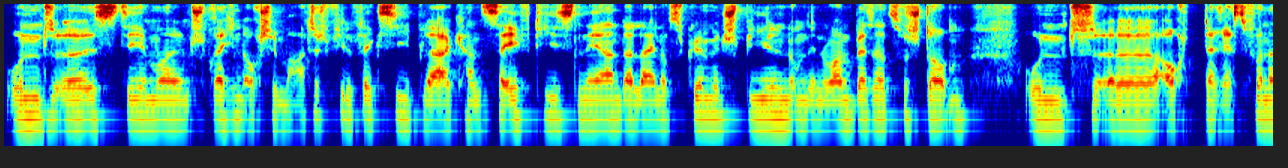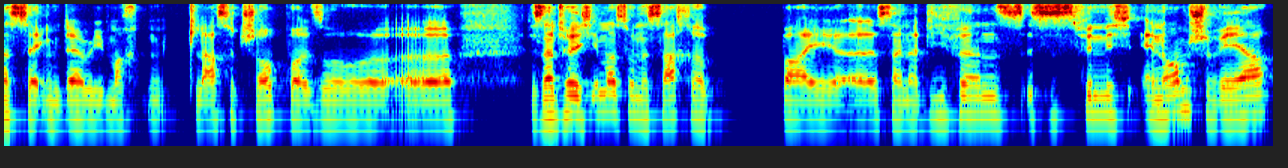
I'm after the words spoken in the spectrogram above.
und äh, ist dementsprechend auch schematisch viel flexibler. Er kann Safeties näher an der Line of Scrimmage spielen, um den Run besser zu stoppen. Und äh, auch der Rest von der Secondary macht einen klasse Job. Also äh, ist natürlich immer so eine Sache bei äh, seiner Defense. Es ist, finde ich, enorm schwer,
